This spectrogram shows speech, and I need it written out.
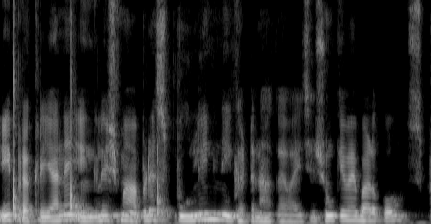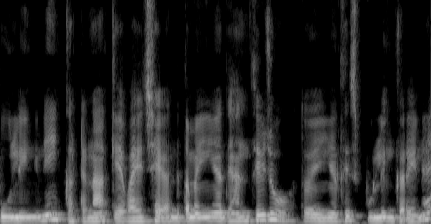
એ પ્રક્રિયાને ઇંગ્લિશમાં આપણે સ્પૂલિંગની ઘટના કહેવાય છે. શું કહેવાય બાળકો? સ્પૂલિંગની ઘટના કહેવાય છે. અને તમે અહીંયા ધ્યાનથી જુઓ તો અહીંયાથી સ્પૂલિંગ કરીને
